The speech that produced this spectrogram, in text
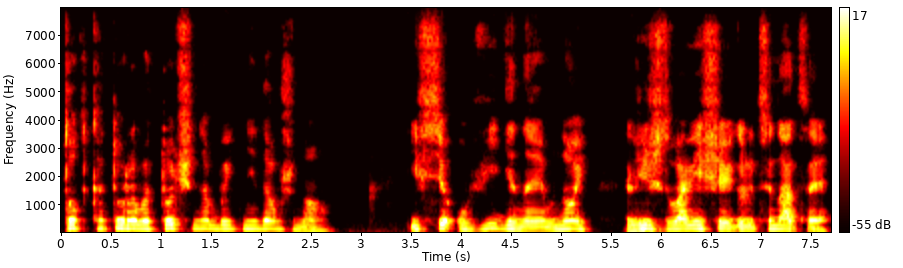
Тот, которого точно быть не должно. И все увиденное мной лишь зловещая галлюцинация,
